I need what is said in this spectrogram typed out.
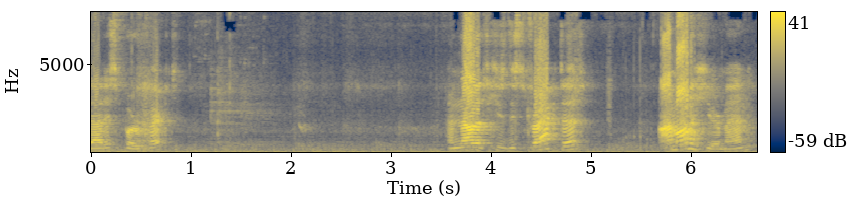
That is perfect. And now that he's distracted, I'm out of here, man.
